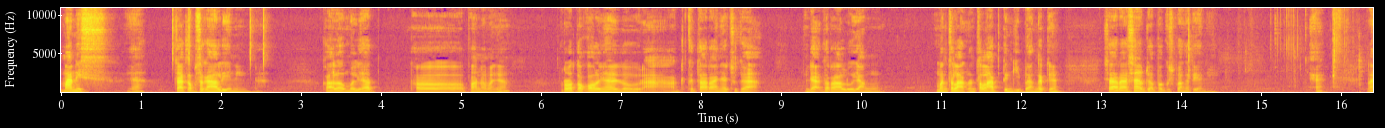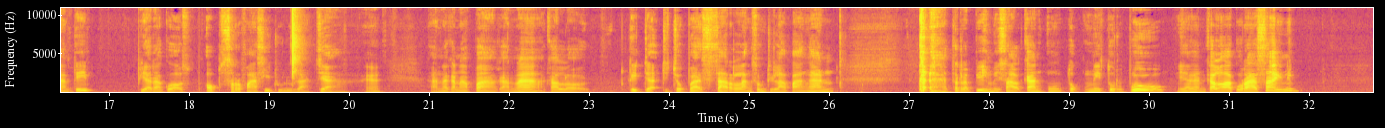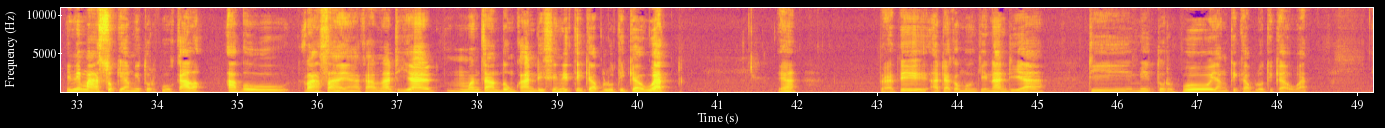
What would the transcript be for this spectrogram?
manis ya cakep sekali ini. Nah, kalau melihat uh, apa namanya protokolnya itu nah, getarannya juga tidak terlalu yang mencelat mencelat tinggi banget ya. Saya rasa udah bagus banget ya nih ya nanti biar aku observasi dulu saja ya. Karena kenapa? Karena kalau tidak dicoba secara langsung di lapangan terlebih misalkan untuk Mi Turbo ya kan? Kalau aku rasa ini ini masuk ya Mi Turbo. Kalau aku rasa ya karena dia mencantumkan di sini 33 watt ya. Berarti ada kemungkinan dia di Mi Turbo yang 33 watt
